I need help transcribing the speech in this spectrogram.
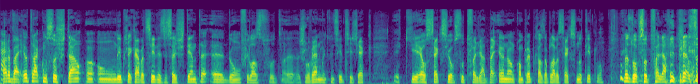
Ora bem, eu trago como sugestão um livro que acaba de sair, em 1670, eh, de um filósofo eh, esloveno muito conhecido, Zizek, que é o sexo e o absoluto falhado. Bem, eu não comprei por causa da palavra sexo no título, mas o absoluto falhado interessa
